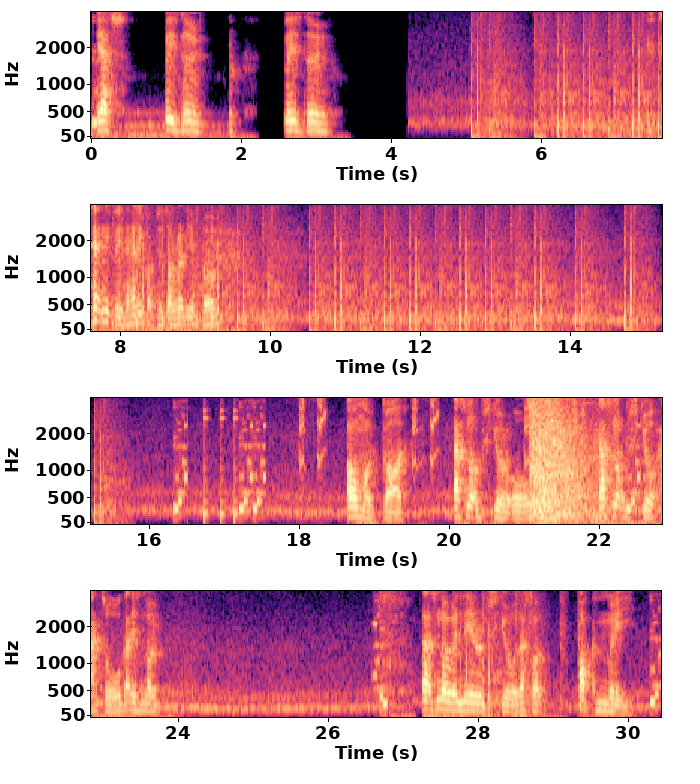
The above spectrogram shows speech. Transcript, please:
Yes, please do. please do. Because technically the helicopter's already above. Oh my god. That's not obscure at all. That's not obscure at all. That is like... That's nowhere near obscure. That's like, fuck me.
